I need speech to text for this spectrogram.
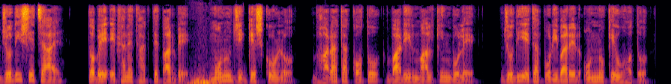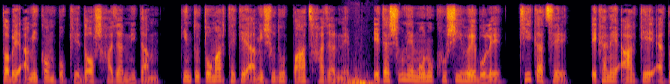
যদি সে চায়, তবে এখানে থাকতে পারবে। মনু জিজ্ঞেস করল, ভাড়াটা কত বাড়ির মালকিন বলে? যদি এটা পরিবারের অন্য কেউ হতো, তবে আমি কমপক্ষে দশ হাজার নিতাম, কিন্তু তোমার থেকে আমি শুধু পাঁচ হাজার নেব। এটা শুনে মনু খুশি হয়ে বলে, ঠিক আছে, এখানে আর কে এত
